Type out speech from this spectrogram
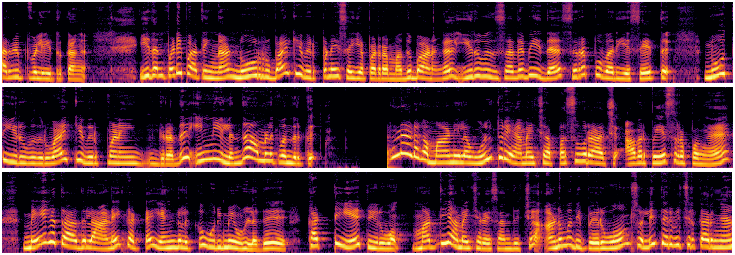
அறிவிப்பு வெளியிட்டிருக்காங்க. இதன்படி பார்த்தீங்கன்னா நூறு ரூபாய்க்கு விற்பனை செய்யப்படுற மதுபானங்கள் இருபது சதவீத சிறப்பு வரியை சேர்த்து நூற்றி இருபது ரூபாய்க்கு விற்பனைங்கிறது இன்னிலேருந்து அமலுக்கு வந்திருக்கு. கர்நாடக மாநில உள்துறை அமைச்சர் பசுவராஜ் அவர் பேசுகிறப்பங்க மேகதாதுல அணை கட்ட எங்களுக்கு உரிமை உள்ளது. கட்டியே தீருவோம். மத்திய அமைச்சரை சந்தித்து அனுமதி பெறுவோம் சொல்லி தெரிவிச்சிருக்காருங்க.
